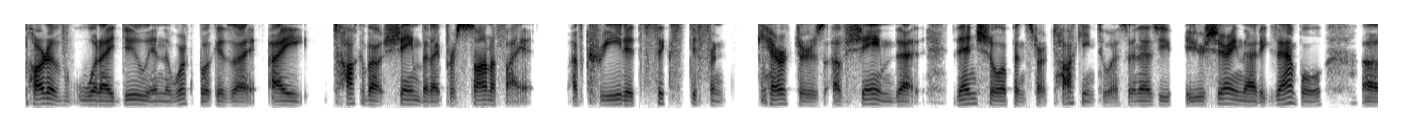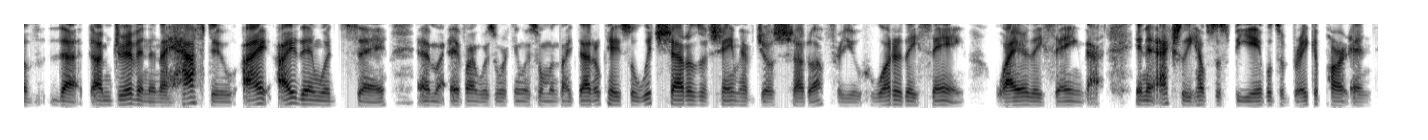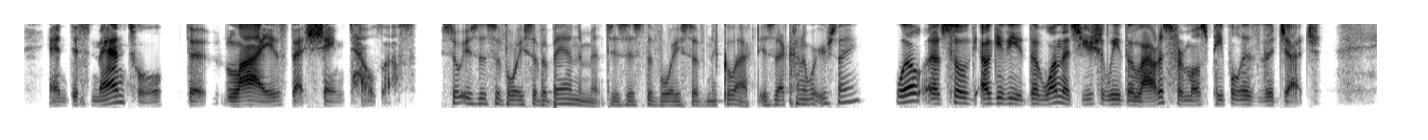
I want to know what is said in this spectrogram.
Part of what I do in the workbook is I, I talk about shame, but I personify it. I've created six different characters of shame that then show up and start talking to us and as you you're sharing that example of that i'm driven and i have to i i then would say if i was working with someone like that okay so which shadows of shame have just shut up for you? What are they saying? Why are they saying that? And it actually helps us be able to break apart and and dismantle the lies that shame tells us. So is this a voice of abandonment? Is this the voice of neglect? Is that kind of what you're saying well, uh, so I'll give you the one that's usually the loudest for most people is the judge.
